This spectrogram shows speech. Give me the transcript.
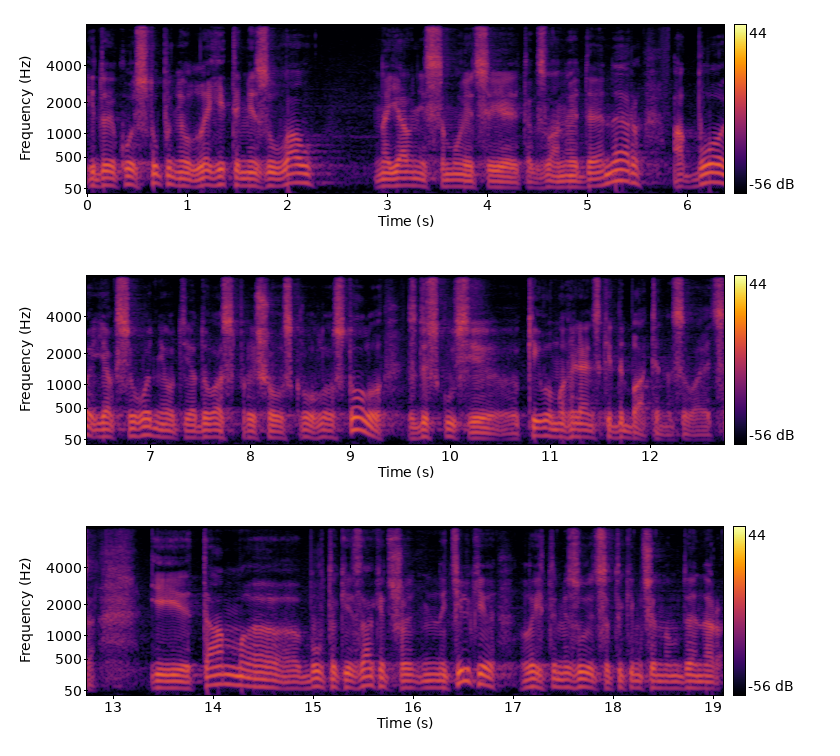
і до якогось ступеню легітимізував наявність самої цієї так званої ДНР, або як сьогодні, от я до вас прийшов з круглого столу з дискусії Києво-Могилянські дебати називаються. І там е, був такий захід, що не тільки легітимізується таким чином ДНР,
